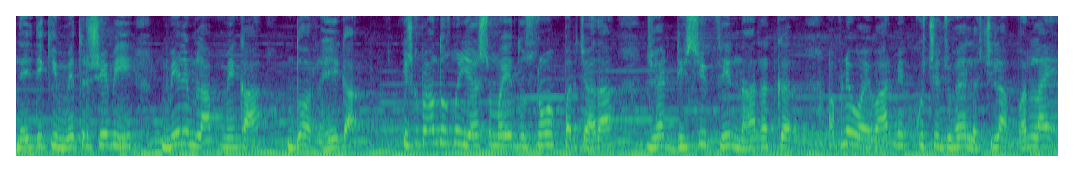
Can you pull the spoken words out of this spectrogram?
नजदीकी मित्र से भी मेल मिलाप में का दौर रहेगा। इसके उपरांत दोस्तों यह समय दूसरों पर ज़्यादा जो है डिसिप्लिन ना रखकर अपने व्यवहार में कुछ जो है लचीलापन लाएँ।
